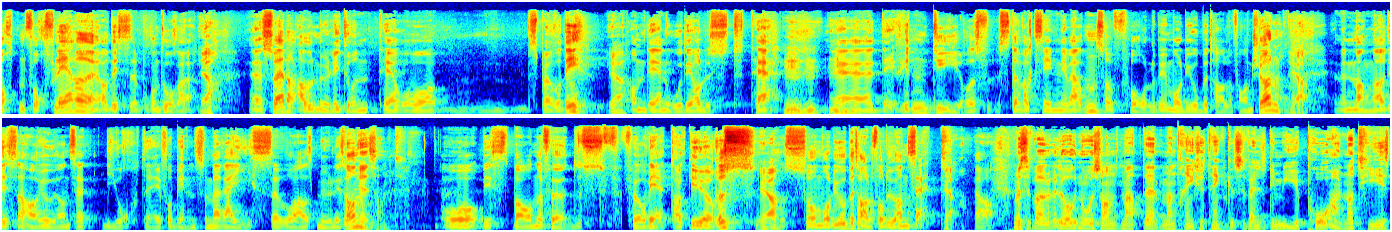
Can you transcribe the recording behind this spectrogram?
Morten, får flere av disse på kontoret, Ja. Eh, så er det all mulig grunn til å spørre de Ja. om det er noe de har lyst til. Eh, Det er jo ikke den dyreste vaksinen i verden, så foreløpig må de jo betale for den sjøl. Ja. Men mange av disse har jo uansett gjort det i forbindelse med reiser og alt mulig sånn. Det er sant. Og hvis barnet fødes før vedtaket gjøres, Ja. så må du jo betale for det uansett. Men så var det vel òg noe sånn med at eh, man trenger ikke tenke så veldig mye på når tid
